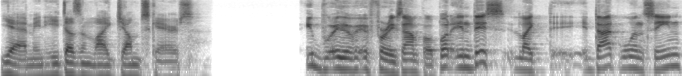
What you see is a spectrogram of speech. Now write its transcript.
yeah, I mean, he doesn't like jump scares. for example. But in this, like that one scene,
